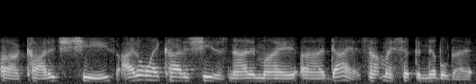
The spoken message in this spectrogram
Uh, cottage cheese. I don't like cottage cheese. It's not in my uh, diet. It's not my sip and nibble diet.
